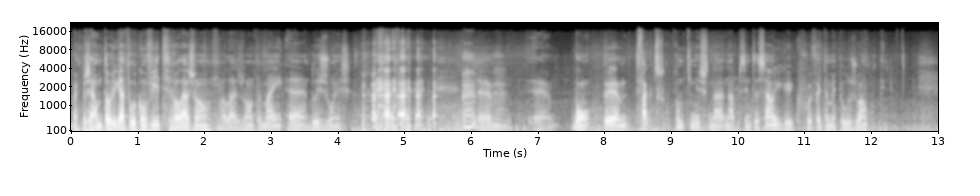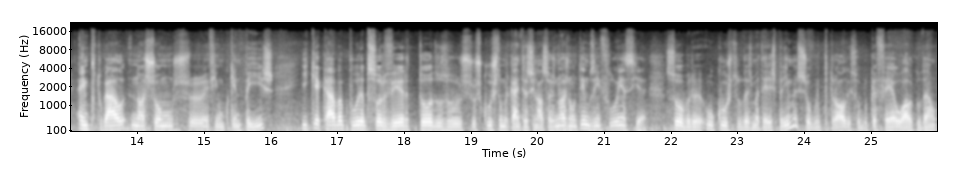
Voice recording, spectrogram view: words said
Bem, para já, muito obrigado pelo convite. Olá, João. Olá, João também. Uh, dois Joões. um, um, Bom, ehm, de facto, como tinhas na, na, apresentação e que foi feito também pelo João, em Portugal nós somos, eh, enfim, um pequeno país e que acaba por absorver todos os, os, custos do mercado internacional. Ou seja, nós não temos influência sobre o custo das matérias-primas, sobre o petróleo, sobre o café, o algodão,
